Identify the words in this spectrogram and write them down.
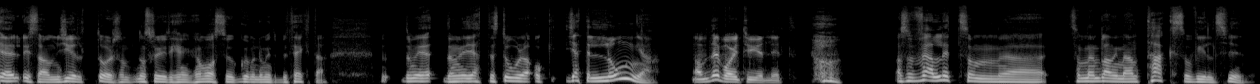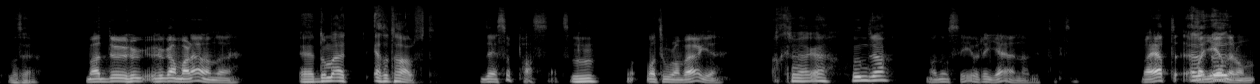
eh, liksom, gyltor som de skulle kunna vara suggor men de är inte betäckta. De är, de är jättestora och jättelånga. Ja, men det var ju tydligt. Alltså väldigt som, eh, som en blandning mellan tax och vildsvin. Kan man säga. Men du, hur, hur gammal är de där? Eh, de är ett och ett halvt. Det är så pass alltså. Mm. Vad tror du de väger? Vad kan de väga? Hundra? Ja, de ser ju rejäla ut. Alltså. Vad, äter, Äh, vad ger äh, de?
